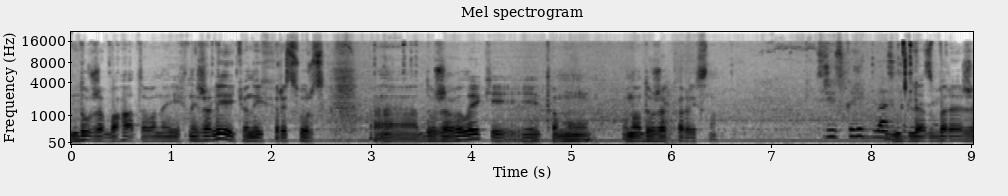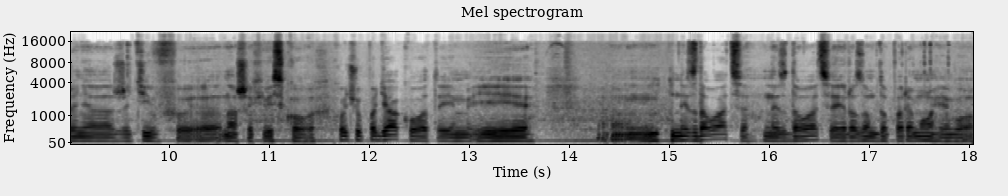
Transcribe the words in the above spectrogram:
дуже багато вони їх не жаліють, у них ресурс е, дуже великий і тому воно дуже корисно скажіть, будь ласка, для збереження життів е, наших військових. Хочу подякувати їм і ем, не здаватися, не здаватися і разом до перемоги, бо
